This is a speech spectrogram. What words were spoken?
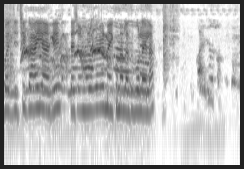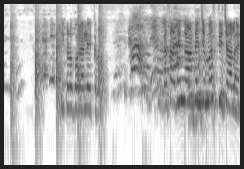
बज्जीची गाई आहे. त्याच्यामुळे वेळ नाही कुणालाच बोलायला. तिकडं बघा लेकर. कसा धिंगा त्यांची मस्ती चालू आहे.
